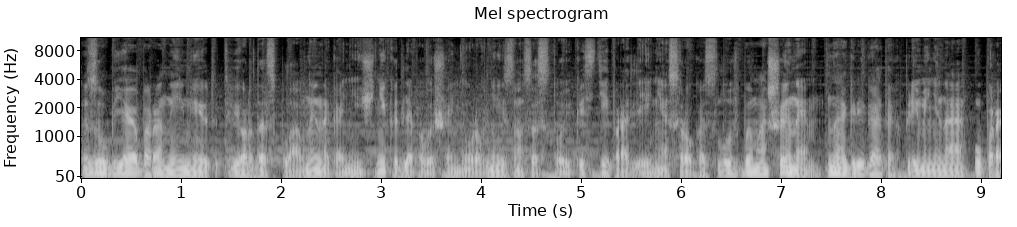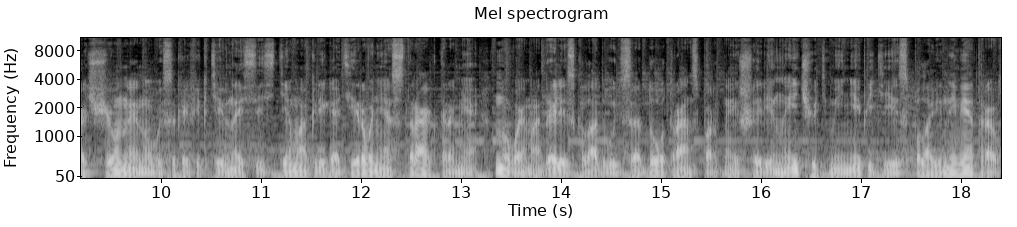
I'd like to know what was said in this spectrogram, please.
Зубья бараны имеют твердосплавный наконечник для повышения уровня износостойкости и продления срока службы машины. На агрегатах применена упрощенная, но высокоэффективная система агрегатирования с тракторами. Новые модели складываются до транспортной ширины чуть менее 5,5 метров.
